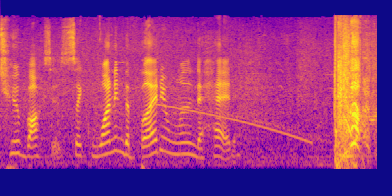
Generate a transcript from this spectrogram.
two boxes. It's like one in the butt and one in the head.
